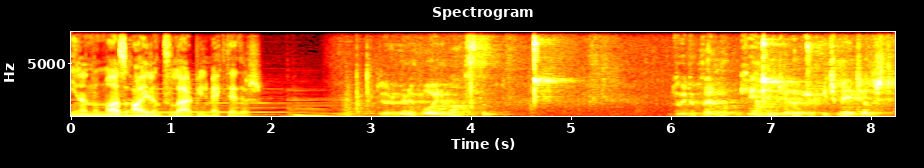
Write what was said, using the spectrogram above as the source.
inanılmaz ayrıntılar bilmektedir. Dürbünü boynuma astım. Duyduklarımı kendimce ölçüp biçmeye çalıştım.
